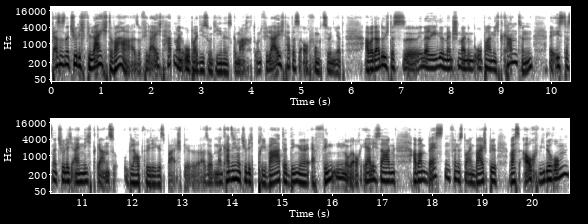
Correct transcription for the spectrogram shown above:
Das ist natürlich vielleicht wahr. Also vielleicht hat mein Opa dies und jenes gemacht und vielleicht hat es auch funktioniert. Aber dadurch, dass äh, in der Regel Menschen meinen Opa nicht kannten, äh, ist das natürlich ein nicht ganz glaubwürdiges Beispiel. Also man kann sich natürlich private Dinge erfinden oder auch ehrlich sagen. Aber am besten findest du ein Beispiel, was auch wiederum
